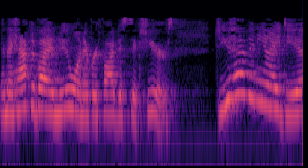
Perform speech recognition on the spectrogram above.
and they have to buy a new one every five to six years. Do you have any idea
